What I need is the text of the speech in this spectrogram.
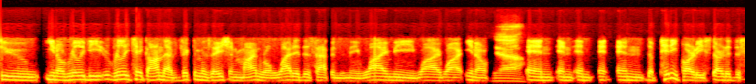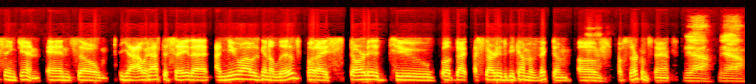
to you know really be really take on that victimization mind role. Why did this happen to me? Why me? Why why you know? yeah and and and and, and the pity party started to sink in and so yeah i would have to say that i knew i was going to live but i started to well that i started to become a victim of Mhm. of circumstance Yeah, yeah.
